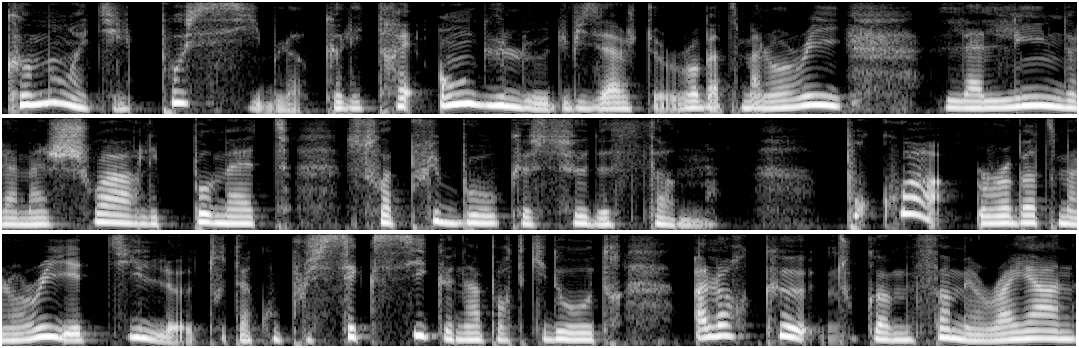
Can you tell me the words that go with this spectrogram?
Comment est-il possible que les traits anguleux du visage de Robert Mallory, la ligne de la mâchoire, les pommettes, soient plus beaux que ceux de Thom Pourquoi Robert Mallory est-il tout à coup plus sexy que n'importe qui d'autre, alors que, tout comme Thom et Ryan,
